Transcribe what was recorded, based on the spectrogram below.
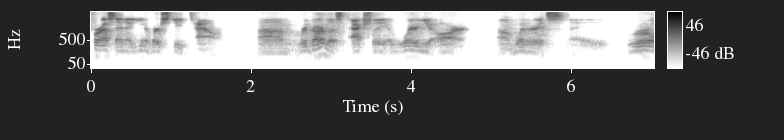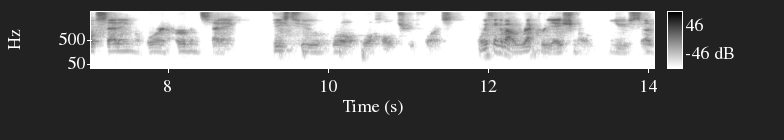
for us in a university town, um, regardless actually of where you are, um, whether it's a rural setting or an urban setting, these two will, will hold true for us. When we think about recreational use of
